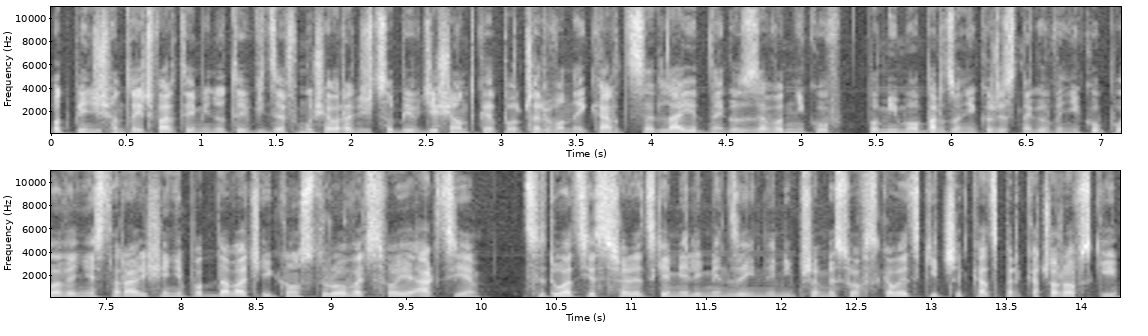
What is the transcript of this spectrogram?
Od 54 minuty Widzew musiał radzić sobie w dziesiątkę po czerwonej kartce dla jednego z zawodników. Pomimo bardzo niekorzystnego wyniku, Puławianie starali się nie poddawać i konstruować swoje akcje. Sytuacje strzeleckie mieli m.in. Przemysław Skałecki czy Kacper Kaczorowski.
